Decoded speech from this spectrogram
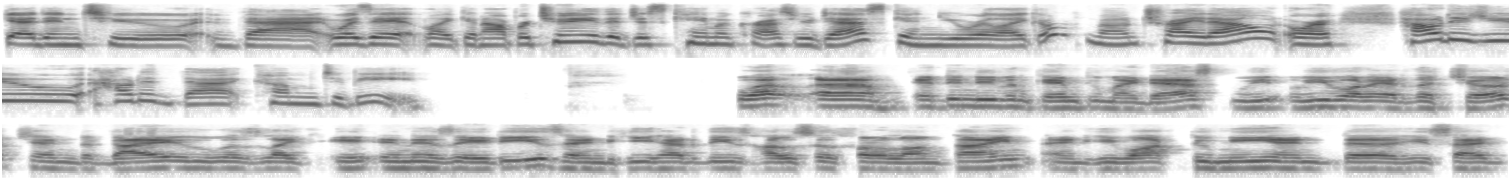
get into that? Was it like an opportunity that just came across your desk and you were like, "Oh, I'll try it out?" Or how did you how did that come to be? Well, uh, it didn't even came to my desk. We we were at the church, and the guy who was like in his 80s, and he had these houses for a long time, and he walked to me and uh, he said,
